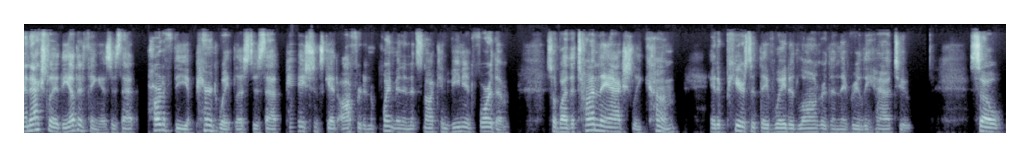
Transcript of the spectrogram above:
And actually, the other thing is, is that part of the apparent wait list is that patients get offered an appointment and it's not convenient for them. So by the time they actually come, it appears that they've waited longer than they've really had to. So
